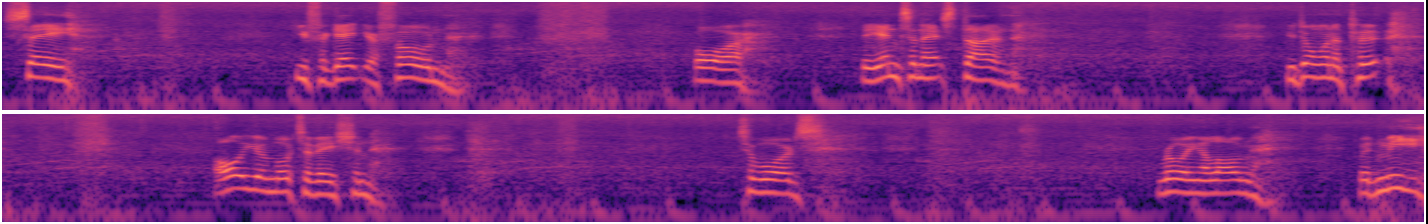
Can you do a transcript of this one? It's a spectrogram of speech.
say you forget your phone or the internet's down. You don't want to put all your motivation towards rowing along with me.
